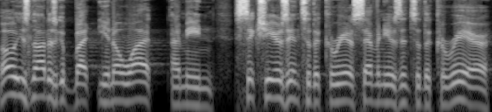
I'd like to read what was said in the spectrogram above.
oh, he's not as good. But you know what? I mean, six years into the career, seven years into the career,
